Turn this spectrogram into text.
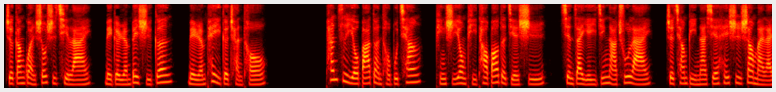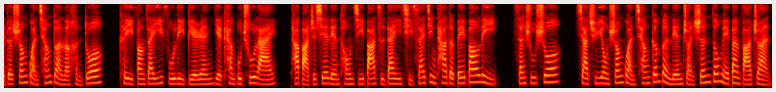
这钢管收拾起来，每个人备十根，每人配一个铲头。潘子有把短头步枪，平时用皮套包的结实，现在也已经拿出来。这枪比那些黑市上买来的双管枪短了很多，可以放在衣服里，别人也看不出来。他把这些连同几把子弹一起塞进他的背包里。三叔说：“下去用双管枪，根本连转身都没办法转。”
